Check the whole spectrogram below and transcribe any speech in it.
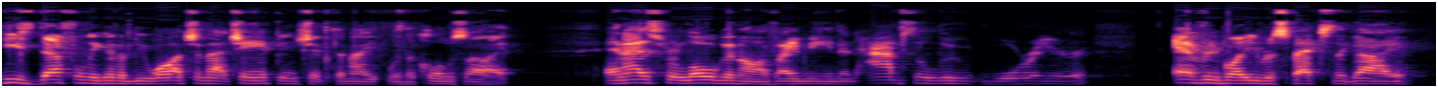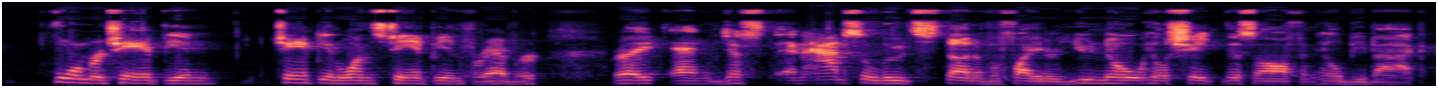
he's definitely going to be watching that championship tonight with a close eye. And as for Loganov, I mean, an absolute warrior. Everybody respects the guy. Former champion, champion once champion forever, right? And just an absolute stud of a fighter. You know he'll shake this off and he'll be back.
